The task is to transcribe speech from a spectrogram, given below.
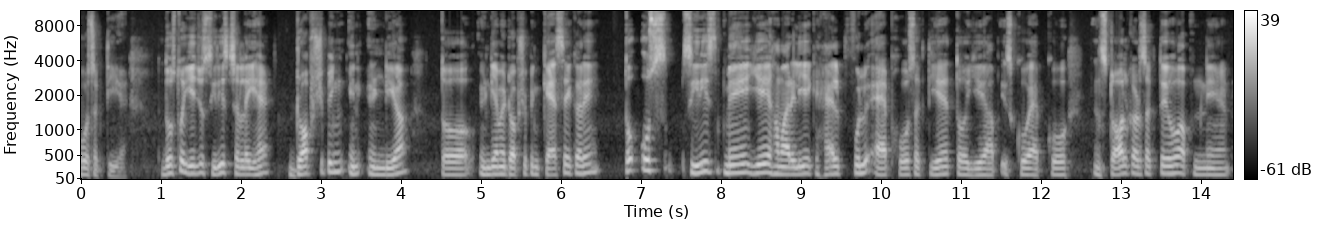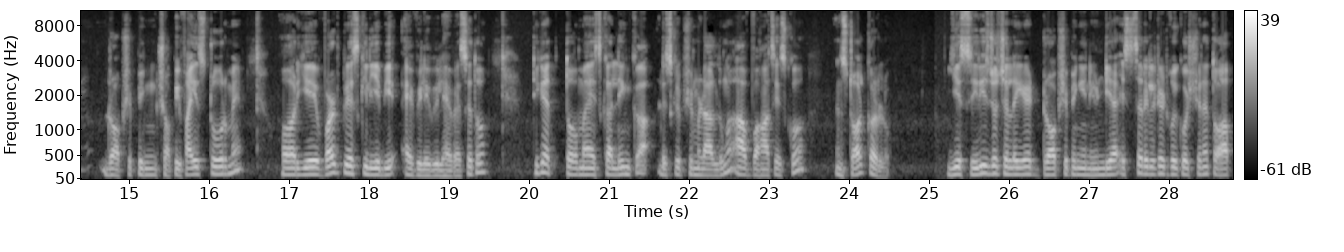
हो सकती है। तो दोस्तों, ये जो सीरीज़ चल रही है, ड्रॉप शिपिंग इन इंडिया तो इंडिया में ड्रॉप शिपिंग कैसे करें? तो उस सीरीज़ में ये हमारे लिए एक हेल्पफुल ऐप हो सकती है तो ये आप इसको ऐप को इंस्टॉल कर सकते हो अपने ड्रॉप शिपिंग शॉपिफाई स्टोर में और ये वर्ड के लिए भी अवेलेबल है वैसे तो। ठीक है तो मैं इसका लिंक डिस्क्रिप्शन में डाल दूँगा, आप वहाँ से इसको इंस्टॉल कर लो। ये सीरीज़ जो चल रही है ड्रॉप शिपिंग इन इंडिया इससे रिलेटेड कोई क्वेश्चन है तो आप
